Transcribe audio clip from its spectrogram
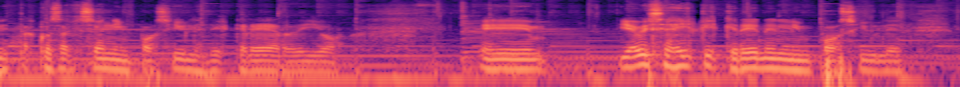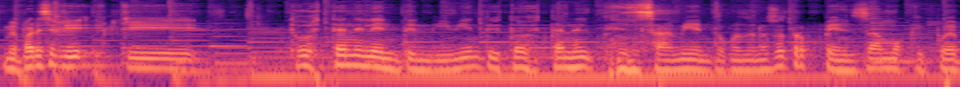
estas cosas que son imposibles de creer, digo. Em, y a veces hay que creer en lo imposible. Me parece que todo está en el entendimiento y todo está en el pensamiento. Cuando nosotros pensamos que puede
